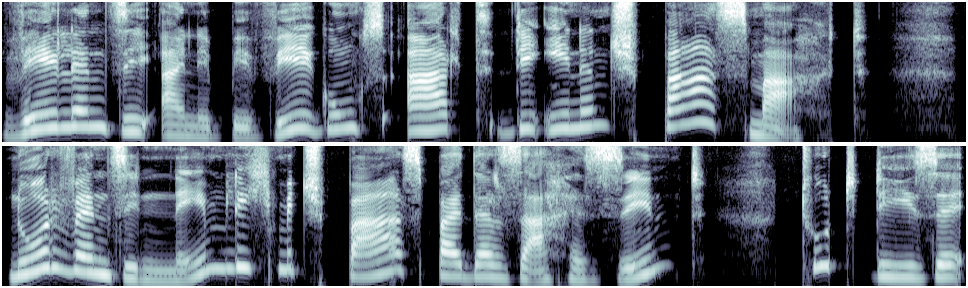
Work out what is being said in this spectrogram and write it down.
wählen Sie eine Bewegungsart, die Ihnen Spaß macht. Nur wenn Sie nämlich mit Spaß bei der Sache sind, tut diese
